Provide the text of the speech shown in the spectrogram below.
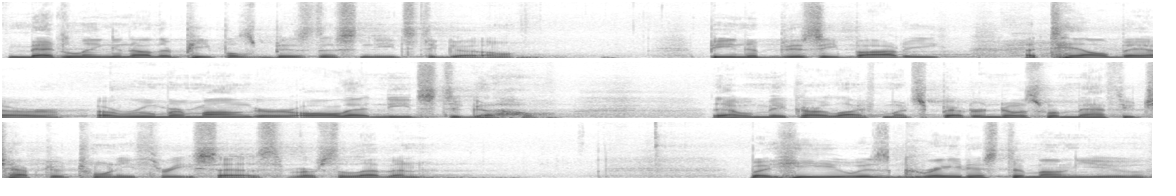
Meddling in other people's business needs to go. Being a busybody, a talebearer, a rumor monger, all that needs to go. That will make our life much better. Notice what Matthew chapter 23 says, verse 11. But he who is greatest among you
